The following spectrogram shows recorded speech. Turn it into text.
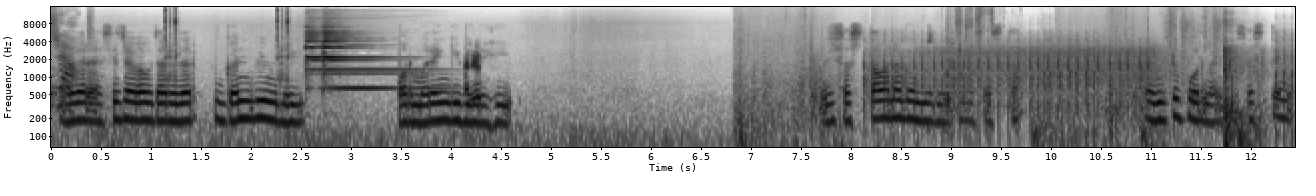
Watch अगर ऐसे जगह उधर उधर गन भी मिलेगी और मरेंगी भी नहीं। मुझे सस्ता वाला गन मिलेगा गया सस्ता। एम टू फोर नाइन सस्ते में।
